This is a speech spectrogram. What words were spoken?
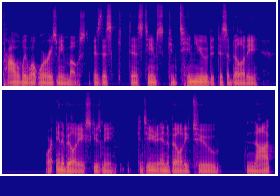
probably what worries me most is this this team's continued disability or inability, excuse me, continued inability to not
